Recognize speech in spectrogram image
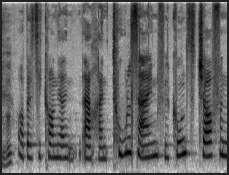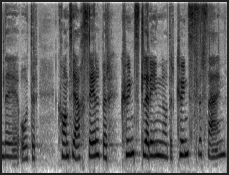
mhm. aber sie kann ja auch ein Tool sein für Kunstschaffende oder kann sie auch selber Künstlerin oder Künstler sein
